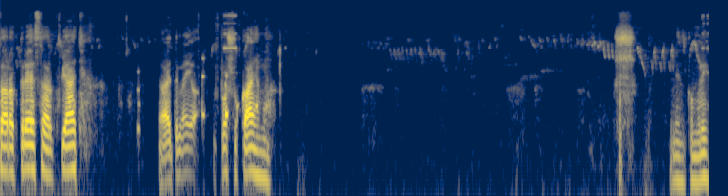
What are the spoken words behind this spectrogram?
43, 45. Давайте ми його пошукаємо. Шш, Блін, комрі.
